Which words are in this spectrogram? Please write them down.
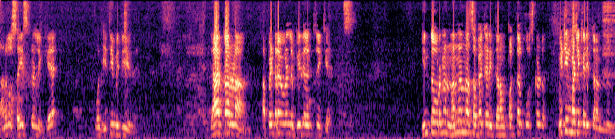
ನನಗೂ ಸಹಿಸ್ಕೊಳ್ಳಿಕ್ಕೆ ಒಂದು ಇತಿಮಿತಿ ಇದೆ. ಯಾರ ಕಾರಣ? ಆ ಪೆನ್ ಡ್ರೈವ್ಗಳನ್ನ ಬೀದಿ ಹಂಚಲಿಕ್ಕೆ. ಇಂಥವ್ರನ್ನ ನನ್ನನ್ನ ಸಭೆ ಕರೀತಾರ, ಅವ್ನ ಪಕ್ಕದಲ್ಲಿ ಕೂರಿಸ್ಕೊಂಡು ಮೀಟಿಂಗ್ ಮಾಡ್ಲಿಕ್ಕೆ ಕರೀತಾರ ನನ್ನ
